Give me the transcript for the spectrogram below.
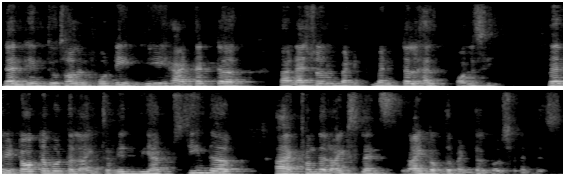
then in 2014, we had that uh, uh, national mental health policy where we talked about the rights. I mean, we have seen the act from the rights lens, right of the mental person in this.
